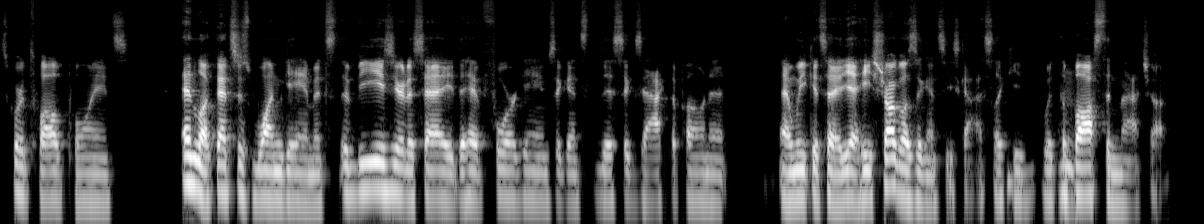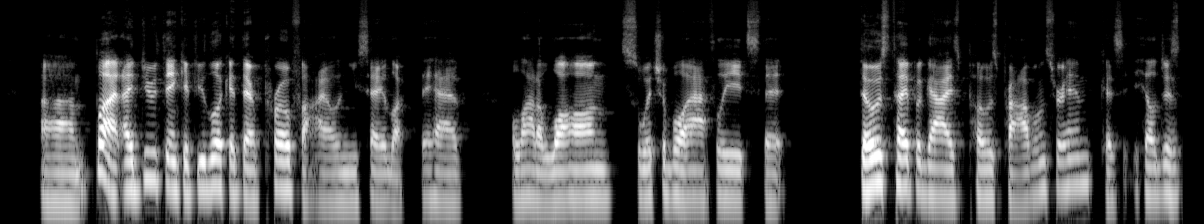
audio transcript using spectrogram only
scored twelve points. And look, that's just one game. It's it'd be easier to say they have four games against this exact opponent, and we could say, yeah, he struggles against these guys, like he with the Mm. Boston matchup. Um, but I do think if you look at their profile and you say, look, they have a lot of long, switchable athletes that those type of guys pose problems for him because he'll just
